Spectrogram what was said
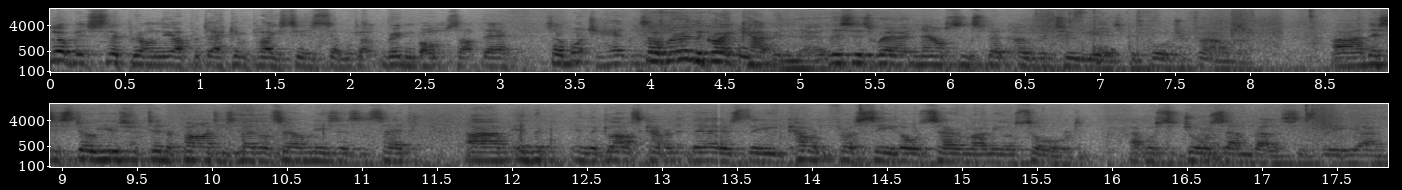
little bit slippery on the upper deck in places, and we've got ring bolts up there. So, watch your head. So, we're in the great cabin there. This is where Nelson spent over two years before Trafalgar. Uh, this is still used for dinner parties, medal ceremonies, as I said. Um, in the in the glass cabinet there is the current First Sea Lord ceremonial sword. That was Sir George Zambellas, is the um,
